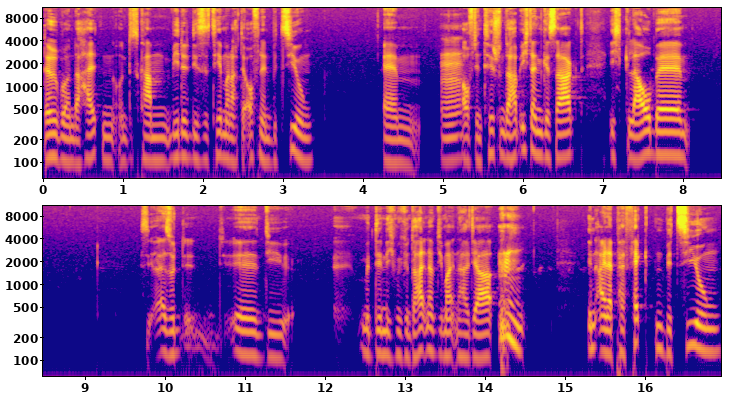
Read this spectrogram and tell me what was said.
darüber unterhalten und es kam wieder dieses Thema nach der offenen Beziehung ähm, Mhm. auf den Tisch und da habe ich dann gesagt, ich glaube, also äh, die, äh, mit denen ich mich unterhalten habe, die meinten halt ja, in einer perfekten Beziehung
